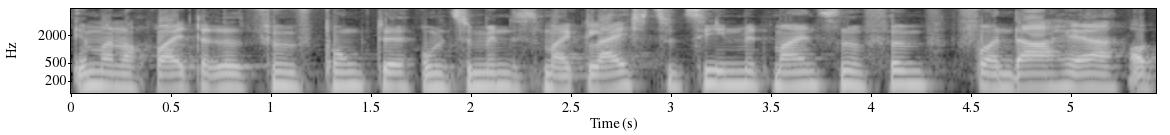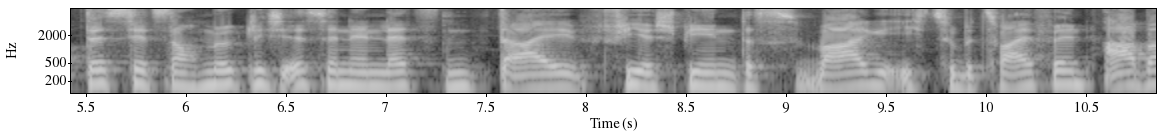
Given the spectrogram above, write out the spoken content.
immer noch weitere fünf Punkte, um zumindest mal gleich zu ziehen mit Mainz 05. Von daher, ob das jetzt noch möglich ist in den letzten drei, vier Spielen, das wage ich zu bezweifeln. Aber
